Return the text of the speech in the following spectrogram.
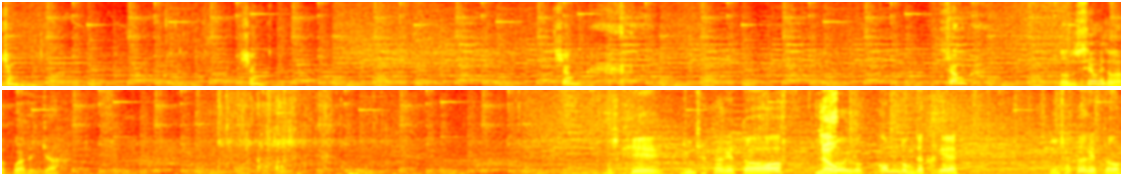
슝. 슝. 슝. 슝. 너도 수영해서 갖고 와, 새끼야. 호스키, 눈 착하게 떠. 이거, 이거 검은 동자 크게. 눈 착하게 떠.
